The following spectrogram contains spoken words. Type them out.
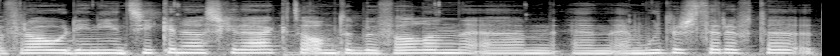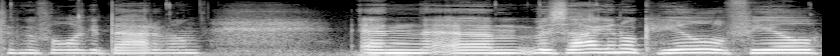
vrouwen die niet in het ziekenhuis geraakten om te bevallen um, en, en moedersterfte ten gevolge daarvan. En um, we zagen ook heel veel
